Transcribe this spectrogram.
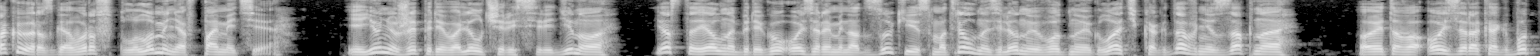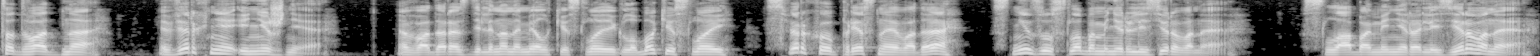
Такой разговор всплыл у меня в памяти. Июнь уже перевалил через середину, я стоял на берегу озера Минадзуки и смотрел на зеленую водную гладь, когда внезапно... У этого озера как будто два дна. Верхнее и нижнее. Вода разделена на мелкий слой и глубокий слой, сверху пресная вода, снизу слабо минерализированная. Слабо минерализированная?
